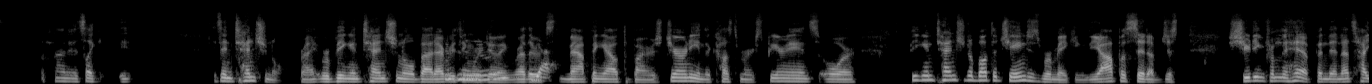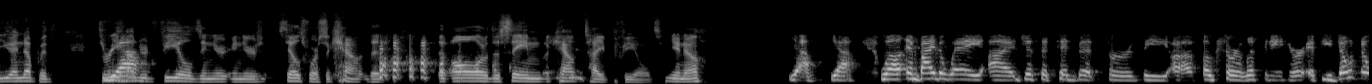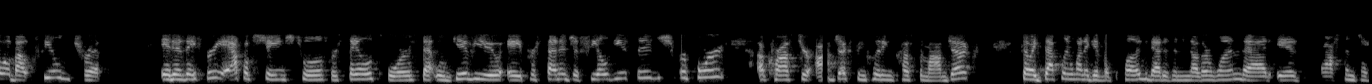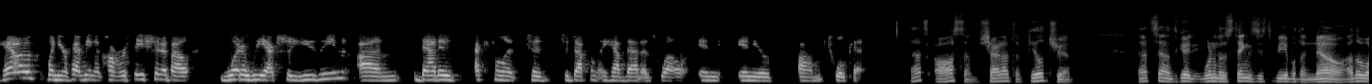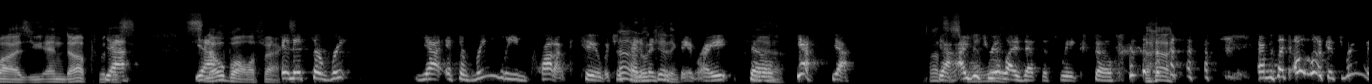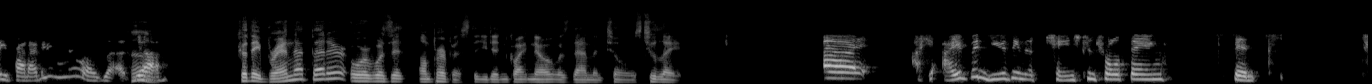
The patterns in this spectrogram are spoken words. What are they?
it's like it, it's intentional right we're being intentional about everything mm-hmm. we're doing whether yeah. it's mapping out the buyer's journey and the customer experience or being intentional about the changes we're making the opposite of just shooting from the hip and then that's how you end up with 300 yeah. fields in your in your salesforce account that that all are the same account type fields you know Yeah, yeah. Well, and by the way, uh, just a tidbit for the uh, folks who are listening here. If you don't know about Field Trip, it is a free app exchange tool for Salesforce that will give you a percentage of field usage report across your objects, including custom objects. So I definitely want to give a plug. That is another one that is awesome to have when you're having a conversation about what are we actually using. Um, that is excellent to to definitely have that as well in in your um, toolkit. That's awesome. Shout out to Field Trip. That sounds good. One of those things just to be able to know. Otherwise, you end up with yeah. this snowball yeah. effect. And it's a re- yeah, it's a RingLead product too, which is kind no of kidding. interesting, right? So yeah, yeah. yeah. Yeah, I just realized that this week. So I was like, oh, look, it's a RingLead product. I didn't realize that. Huh. Yeah. Could they brand that better, or was it on purpose that you didn't quite know it was them until it was too late? Uh, I, I've been using this change control thing since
